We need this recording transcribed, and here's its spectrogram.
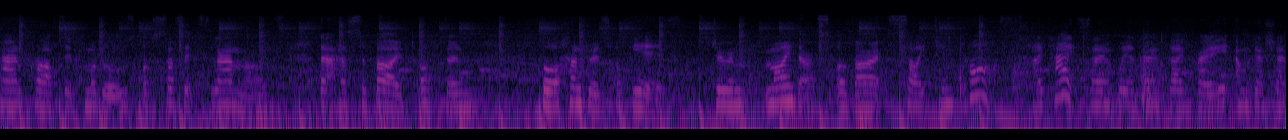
handcrafted models of Sussex landmarks that have survived often for hundreds of years to remind us of our exciting past. Okay, so we are going to go through and we're going to share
